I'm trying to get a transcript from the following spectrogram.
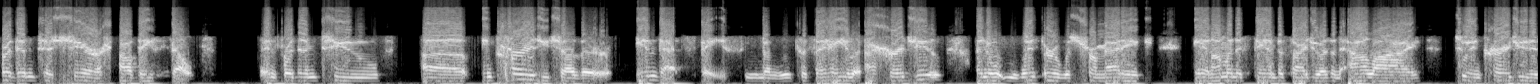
for them to share how they felt and for them to uh, encourage each other in that space, you know, to say, hey, look, I heard you. I know what you went through was traumatic, and I'm going to stand beside you as an ally to encourage you to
